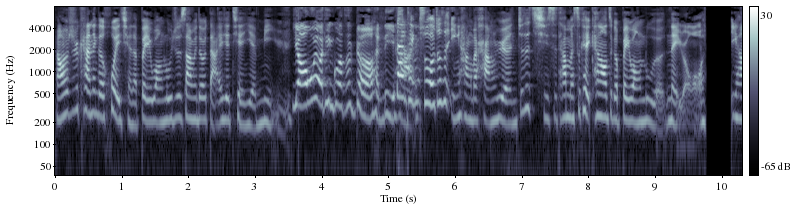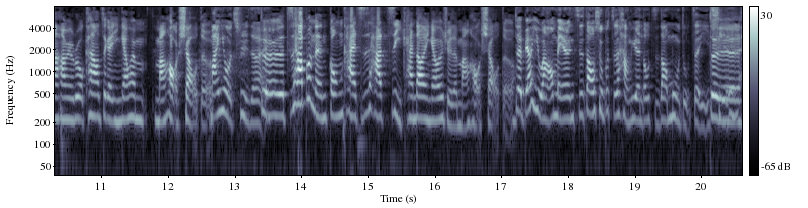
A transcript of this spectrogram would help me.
然后就去看那个汇钱的备忘录，就是上面都会打一些甜言蜜语。有，我有听过这个，很厉害。但听说就是银行的行员，就是其实他们是可以看到这个备忘录的内容哦。银行行员如果看到这个，应该会蛮好笑的，蛮有趣的。对对对，只是他不能公开，只是他自己看到，应该会觉得蛮好笑的。对，不要以为我没人知道，殊不知行员都知道，目睹这一切。对对对。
